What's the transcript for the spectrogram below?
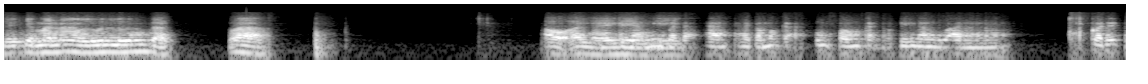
เดี๋ยวจะมานั่งลุ้นๆกันว่า เอาอันไหนในเด่นมีดีบรรดาท่านคณะกรรมการคุ้มครองการออกเรียกรางวัลก็ได้ไป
